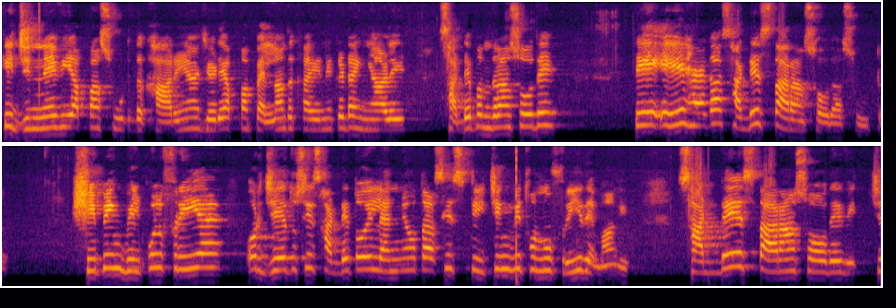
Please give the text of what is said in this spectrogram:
ਕਿ ਜਿੰਨੇ ਵੀ ਆਪਾਂ ਸੂਟ ਦਿਖਾ ਰਹੇ ਹਾਂ, ਜਿਹੜੇ ਆਪਾਂ ਪਹਿਲਾਂ ਦਿਖਾਏ ਨੇ ਕਢਾਈਆਂ ਵਾਲੇ 1550 ਦੇ। ਤੇ ਇਹ ਹੈਗਾ 1750 ਦਾ ਸੂਟ। ਸ਼ਿਪਿੰਗ ਬਿਲਕੁਲ ਫ੍ਰੀ ਹੈ। ਔਰ ਜੇ ਤੁਸੀਂ ਸਾਡੇ ਤੋਂ ਹੀ ਲੈਣੇ ਹੋ ਤਾਂ ਅਸੀਂ ਸਟੀਚਿੰਗ ਵੀ ਤੁਹਾਨੂੰ ਫ੍ਰੀ ਦੇਵਾਂਗੇ। 1750 ਦੇ ਵਿੱਚ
